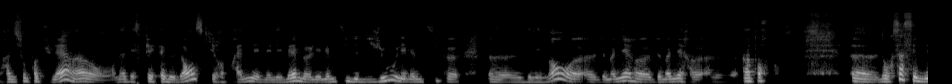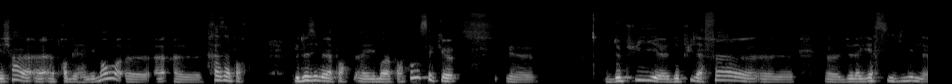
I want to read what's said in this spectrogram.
traditions populaires. Hein. On a des spectacles de danse qui reprennent les, mêmes, types de bijoux, les mêmes types d'éléments de manière, importante. donc ça, c'est déjà un, premier élément très important. Le deuxième élément important, c'est que depuis, depuis la fin de la guerre civile,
